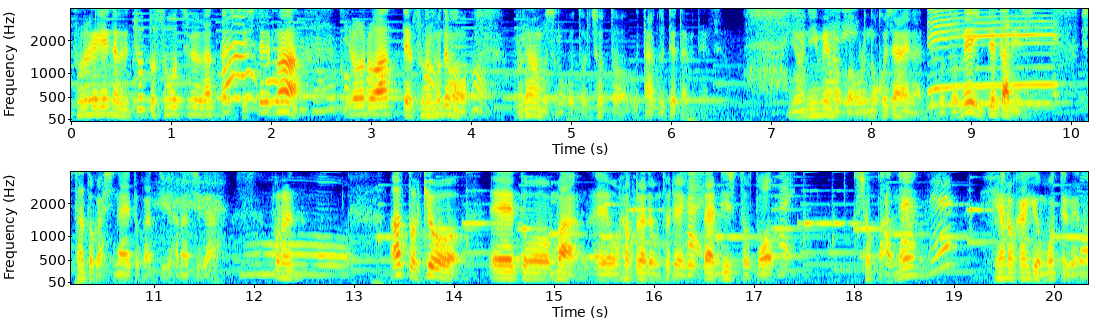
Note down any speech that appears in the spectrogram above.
それが原因ちょっと装置病があったりしてしてまあいろいろあってそれもでもブラームスのことをちょっと疑ってたみたいですよ。うん4人目の子は俺の子じゃないなんてことね言ってたりしたとかしないとかっていう話がこのあと今日えっ、とまあ、えーおはくらでも取り上げたリストとはい。ショパンね。部屋の鍵を持ってるような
